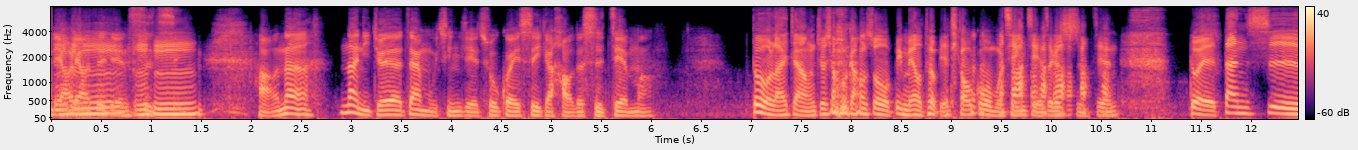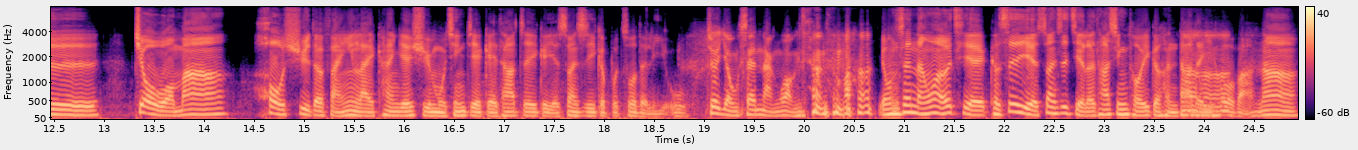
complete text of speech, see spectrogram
聊聊这件事情。好，那那你觉得在母亲节出柜是一个好的时间吗？对我来讲，就像我刚刚说，我并没有特别挑过母亲节这个时间。对，但是就我妈。后续的反应来看，也许母亲节给他这个也算是一个不错的礼物，就永生难忘这样的吗？永生难忘，而且可是也算是解了他心头一个很大的疑惑吧。那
